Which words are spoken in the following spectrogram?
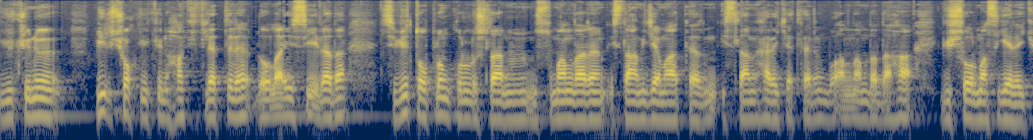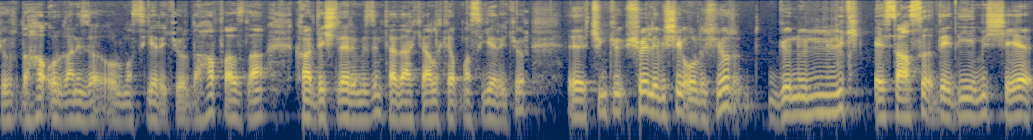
yükünü birçok yükünü hafiflettiler. Dolayısıyla da sivil toplum kuruluşlarının, Müslümanların, İslami cemaatlerin, İslami hareketlerin bu anlamda daha güçlü olması gerekiyor. Daha organize olması gerekiyor. Daha fazla kardeşlerimizin fedakarlık yapması gerekiyor. E, çünkü şöyle bir şey oluşuyor. Gönüllülük esası dediğimiz şeye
